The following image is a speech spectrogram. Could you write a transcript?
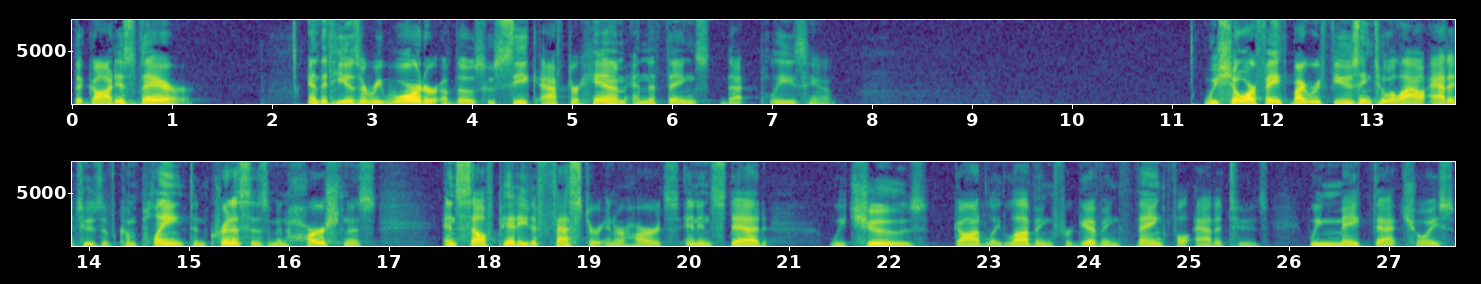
that God is there and that He is a rewarder of those who seek after Him and the things that please Him. We show our faith by refusing to allow attitudes of complaint and criticism and harshness and self pity to fester in our hearts, and instead we choose godly, loving, forgiving, thankful attitudes. We make that choice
